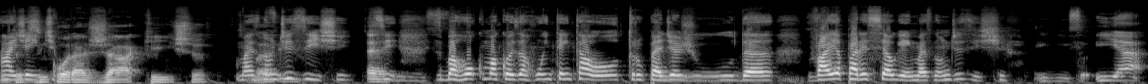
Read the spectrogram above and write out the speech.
Ai, gente. desencorajar a queixa. Mas né? não desiste. É. Se esbarrou com uma coisa ruim, tenta outro, pede ajuda. Vai aparecer alguém, mas não desiste. Isso. E a,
